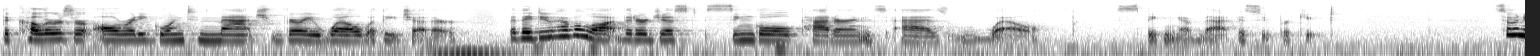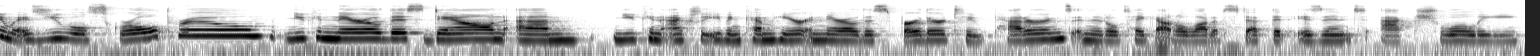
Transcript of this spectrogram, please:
the colors are already going to match very well with each other. But they do have a lot that are just single patterns as well. Speaking of that, is super cute. So anyways, you will scroll through. You can narrow this down. Um, you can actually even come here and narrow this further to patterns and it'll take out a lot of stuff that isn't actually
